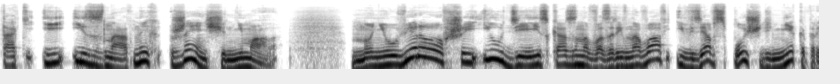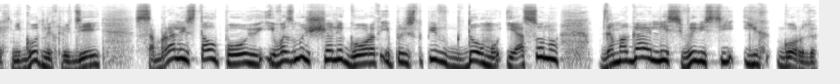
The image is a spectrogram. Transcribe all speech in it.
так и из знатных женщин немало. Но не уверовавшие иудеи, сказано, возревновав и взяв с площади некоторых негодных людей, собрались толпою и возмущали город, и, приступив к дому Иосону, домогались вывести их городу.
